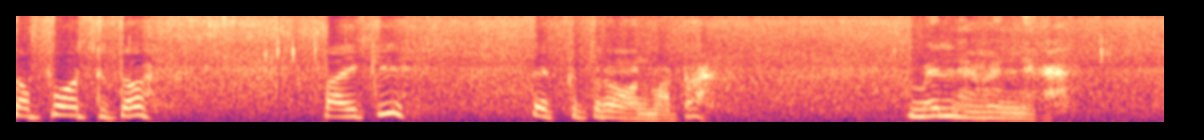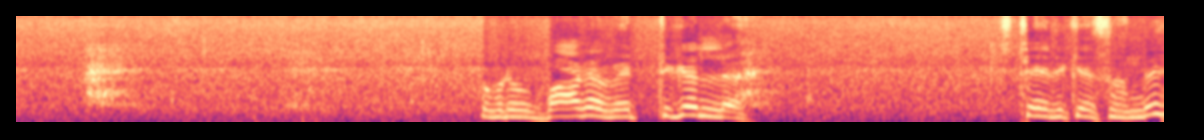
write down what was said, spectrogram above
సపోర్ట్తో పైకి ఎక్కుతున్నాం అనమాట మెల్లి మెల్లిగా ఇప్పుడు బాగా వెర్టికల్ స్టేర్ కేసు ఉంది.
